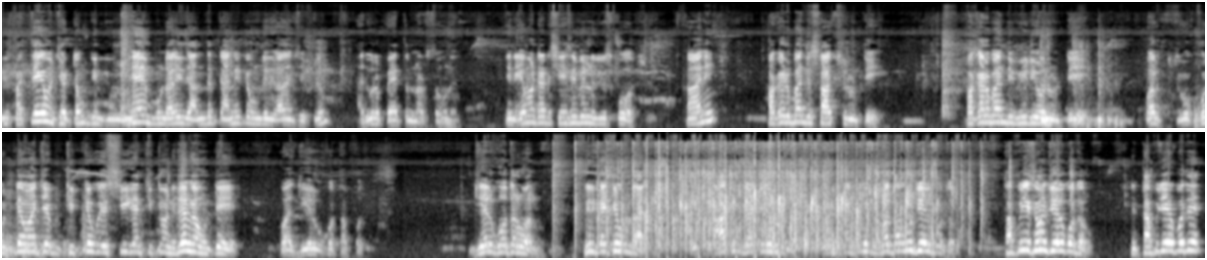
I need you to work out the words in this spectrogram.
ఇది ప్రత్యేకమైన చట్టం దీనికి న్యాయం ఉండాలి ఇది అందరికీ అన్నిటి ఉండేది కాదని చెప్పినాం. అది కూడా ప్రయత్నం నడుస్తూ ఉన్నది. నేను ఏమంటే స్టేషన్ బిల్లు చూసుకోవచ్చు కానీ పకడ్బందీ సాక్షులు ఉంటే పకడ్బందీ వీడియోలు ఉంటే వాళ్ళు కొట్టామని చెప్పి తిట్టం ఎస్సీ కానీ తిట్టం నిజంగా ఉంటే వాళ్ళు జైలుకో తప్పదు. జైలు పోతారు వాళ్ళు. మీరు గట్టిగా ఉండాలి. ఆకులు గట్టిగా ఉన్నాయి గట్టిగా ఉన్నాయి. వాళ్ళు తక్కువ తప్పు చేసామని జైలుపోతారు నేను తప్పు చేయకపోతే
